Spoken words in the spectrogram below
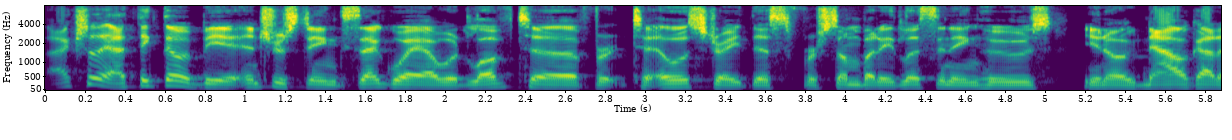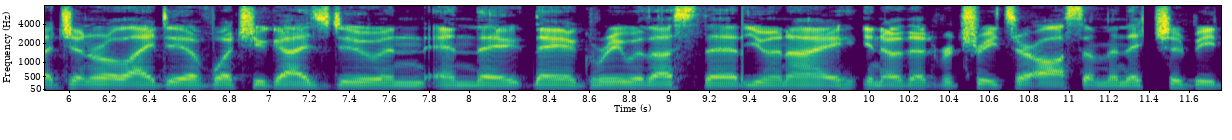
Actually, I think that would be an interesting segue. I would love to for, to illustrate this for somebody listening who's you know now got a general idea of what you guys do, and and they they agree with us that you and I you know that retreats are awesome and they should be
